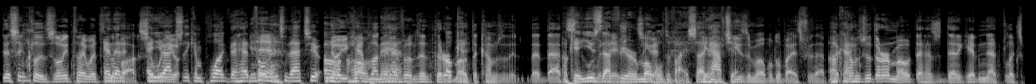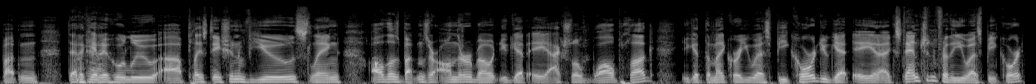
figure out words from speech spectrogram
This includes. Let me tell you what's in and the then, box. and you actually can plug the headphone Yeah. into that too. no, Oh, you can't oh, plug the man. headphones into the remote Okay. that comes with it. That, that's Okay, use that for your limitations. You mobile device. I you have to use a mobile device for that. But Okay. it comes with a remote that has a dedicated Netflix button, dedicated Hulu, uh, PlayStation Vue, Sling. All those buttons are on the remote. You get a actual wall plug. You get the micro USB cord. You get a, an extension for the USB cord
